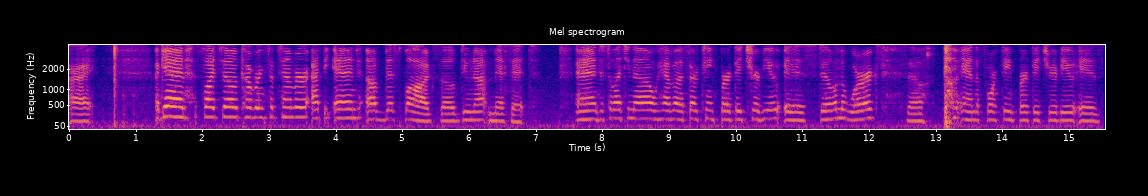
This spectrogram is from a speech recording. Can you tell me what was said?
All right. Again, slideshow covering September at the end of this blog, so do not miss it. And just to let you know, we have a 13th birthday tribute is still in the works. So, and the 14th birthday tribute is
